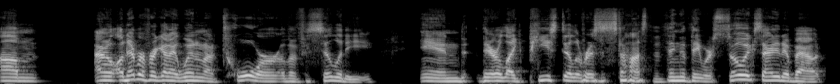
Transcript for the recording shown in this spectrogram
um, I'll, I'll never forget. I went on a tour of a facility, and they're like piece de la resistance, the thing that they were so excited about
